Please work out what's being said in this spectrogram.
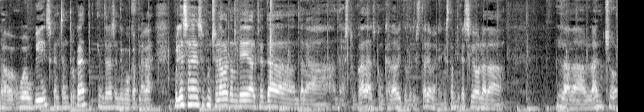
Ho heu vist, que ens han trucat i ens han tingut que plegar. Volia saber si funcionava també el fet de, de, la, de les trucades, com quedava i tota la història, perquè aquesta aplicació, la de la de l'Anchor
